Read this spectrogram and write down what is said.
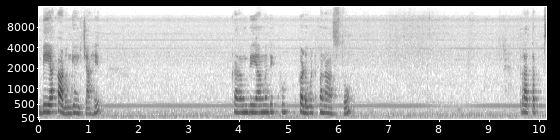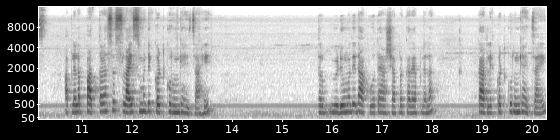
बिया काढून घ्यायच्या आहेत. कारण बियामध्ये खूप कडवटपणा असतो. तर आता आपल्याला पातळ असं स्लाईसमध्ये कट करून घ्यायचं आहे. तर व्हिडिओमध्ये दाखवत आहे अशा प्रकारे आपल्याला कारले कट करून घ्यायचं आहे.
